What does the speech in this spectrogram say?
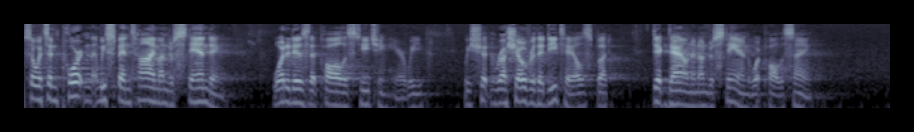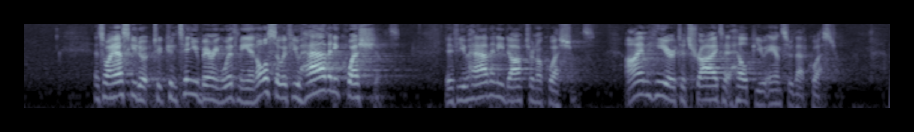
So it's important that we spend time understanding what it is that Paul is teaching here. We, we shouldn't rush over the details, but dig down and understand what Paul is saying. And so I ask you to, to continue bearing with me. And also, if you have any questions, if you have any doctrinal questions, I'm here to try to help you answer that question.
